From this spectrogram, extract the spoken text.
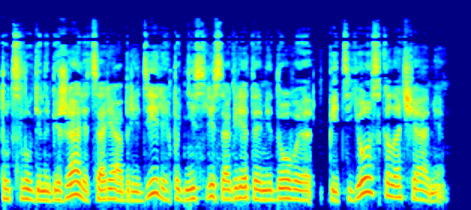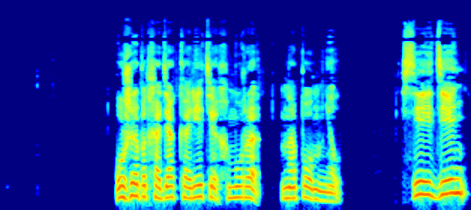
Тут слуги набежали, царя обредили, поднесли согретое медовое питье с калачами. Уже подходя к карете, хмуро напомнил. «Сей день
